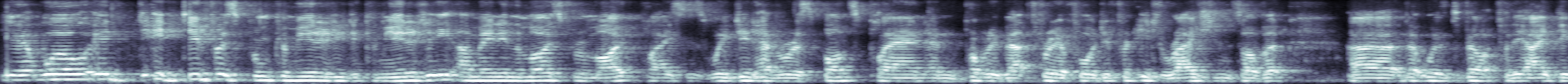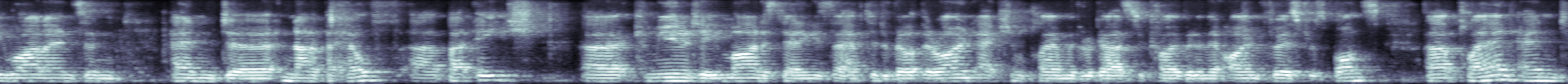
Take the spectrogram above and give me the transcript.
Yeah, well, it, it differs from community to community. I mean, in the most remote places, we did have a response plan and probably about three or four different iterations of it uh, that was developed for the APY lands and and uh, Nganampa Health. Uh, but each uh, community, my understanding is they have to develop their own action plan with regards to COVID and their own first response uh, plan. And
